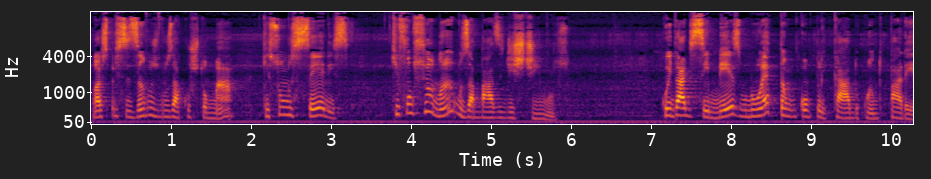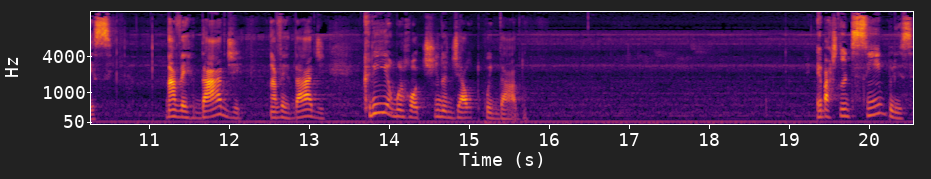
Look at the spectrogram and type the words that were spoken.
nós precisamos nos acostumar que somos seres que funcionamos à base de estímulos. Cuidar de si mesmo não é tão complicado quanto parece. Na verdade, na verdade, cria uma rotina de autocuidado. É bastante simples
